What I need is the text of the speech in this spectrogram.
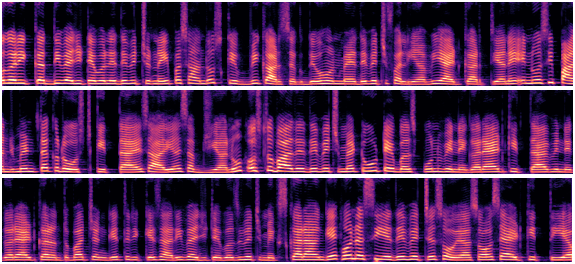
ਅਗਰ ਇੱਕ ਅੱਧੀ ਵੈਜੀਟੇਬਲ ਇਹਦੇ ਵਿੱਚ ਨਹੀਂ ਪਸੰਦ, ਉਹ ਸਕਿਪ ਵੀ ਕਰ ਸਕਦੇ ਹੋ। ਹੁਣ ਮੈਂ ਇਹਦੇ ਵਿੱਚ ਫਲੀਆਂ ਵੀ ਐਡ ਕਰਤੀਆਂ ਨੇ। ਇਹਨੂੰ ਅਸੀਂ 5 ਮਿੰਟ ਤੱਕ ਰੋਸਟ ਕੀਤਾ ਹੈ ਸਾਰੀਆਂ ਸਬਜ਼ੀਆਂ ਨੂੰ। ਉਸ ਤੋਂ ਬਾਅਦ ਇਹਦੇ ਵਿੱਚ ਮੈਂ 2 ਟੇਬਲਸਪੂਨ ਵਿਨੇਗਰ ਐਡ ਕੀਤਾ ਹੈ, ਵਿਨੇਗਰ ਐਡ ਕਰਨ ਤੋਂ ਬਾਅਦ ਚੰਗੇ ਤਰੀਕੇ ਸਾਰੀ ਵੈਜੀਟੇਬਲਸ ਵਿੱਚ ਮਿਕਸ ਕਰਾਂਗੇ। ਹੁਣ ਅਸੀਂ ਇਹਦੇ ਵਿੱਚ ਸੋਇਆ ਸੌਸ ਐਡ ਕੀਤੀ ਹੈ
